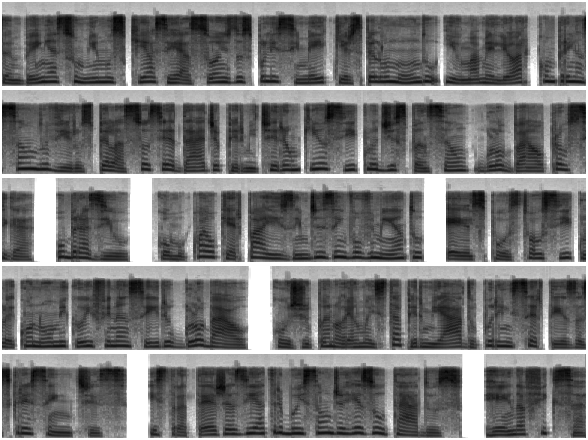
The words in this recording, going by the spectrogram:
também assumimos que as reações dos policymakers pelo mundo e uma melhor compreensão do vírus pela sociedade permitirão que o ciclo de expansão global prossiga. O Brasil, como qualquer país em desenvolvimento, é exposto ao ciclo econômico e financeiro global, cujo panorama está permeado por incertezas crescentes, estratégias e atribuição de resultados. Renda fixa.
